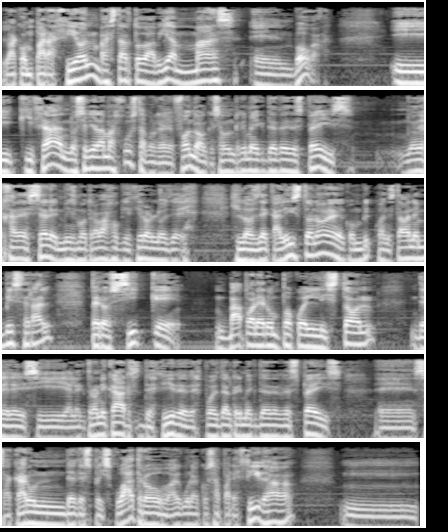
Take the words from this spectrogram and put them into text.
la comparación va a estar todavía más en boga. Y quizá no sería la más justa, porque en el fondo, aunque sea un remake de Dead Space, no deja de ser el mismo trabajo que hicieron los de los de Calisto, ¿no? Eh, cuando estaban en Visceral, pero sí que va a poner un poco el listón de si Electronic Arts decide después del remake de Dead Space eh, sacar un Dead Space 4 o alguna cosa parecida, mm,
